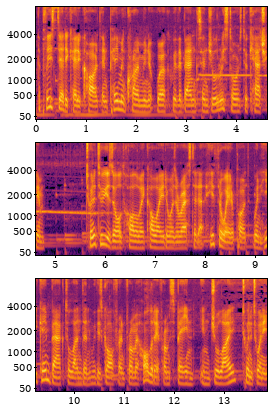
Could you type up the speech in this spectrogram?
The police dedicated card and payment crime unit worked with the banks and jewelry stores to catch him. 22 years old Holloway Kawayida was arrested at Heathrow Airport when he came back to London with his girlfriend from a holiday from Spain in July 2020.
